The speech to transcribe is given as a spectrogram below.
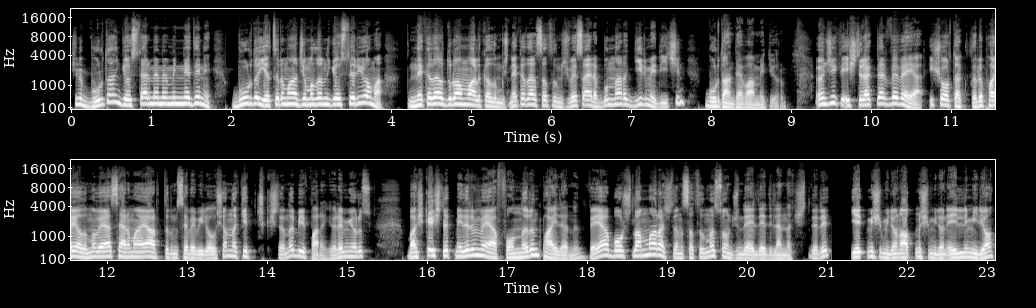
Şimdi buradan göstermememin nedeni burada yatırım harcamalarını gösteriyor ama ne kadar duran varlık alınmış, ne kadar satılmış vesaire bunlar girmediği için buradan devam ediyorum. Öncelikle iştirakler ve veya iş ortakları pay alımı veya sermaye arttırımı sebebiyle oluşan nakit çıkışlarında bir para göremiyoruz. Başka işletmelerin veya fonların paylarının veya borçlanma araçlarının satılma sonucunda elde edilen nakitleri 70 milyon, 60 milyon, 50 milyon.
